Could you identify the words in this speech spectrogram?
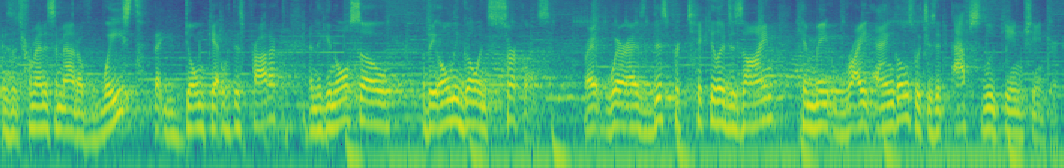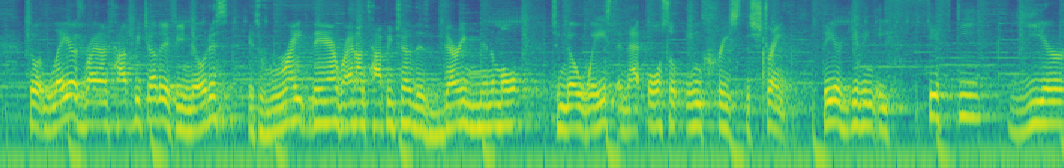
there's a tremendous amount of waste that you don't get with this product. And they can also, but they only go in circles, right? Whereas this particular design can make right angles, which is an absolute game changer. So it layers right on top of each other. If you notice, it's right there, right on top of each other. There's very minimal to no waste, and that also increased the strength. They are giving a 50 year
